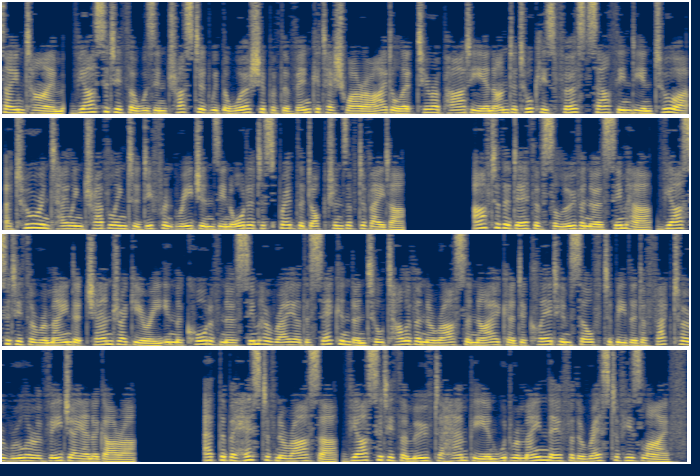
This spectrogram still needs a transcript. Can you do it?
same time, Vyasatirtha was entrusted with the worship of the Venkateshwara idol at Tirupati and undertook his first South Indian tour a tour entailing travelling to different regions in order to spread the doctrines of Dvaita. After the death of Saluva Nrsimha, Vyasatirtha remained at Chandragiri in the court of Nrsimha Raya II until Tulava Narasa Nayaka declared himself to be the de facto ruler of Vijayanagara. At the behest of Narasa, Vyasatirtha moved to Hampi and would remain there for the rest of his life.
